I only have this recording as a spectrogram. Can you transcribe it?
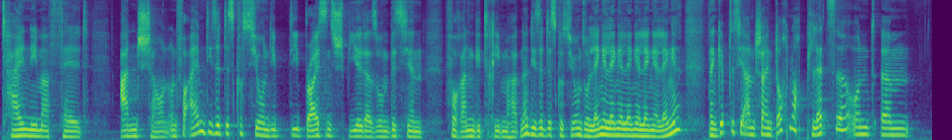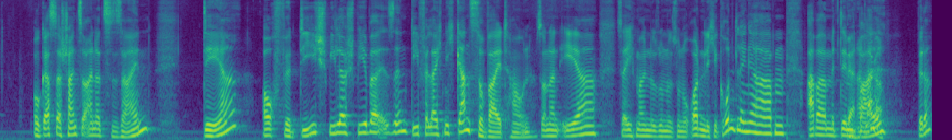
Teilnehmerfeld anschauen und vor allem diese Diskussion, die, die Brysons Spiel da so ein bisschen vorangetrieben hat, ne? diese Diskussion so Länge, Länge, Länge, Länge, Länge, dann gibt es ja anscheinend doch noch Plätze und ähm, Augusta scheint so einer zu sein, der auch für die Spieler spielbar sind, die vielleicht nicht ganz so weit hauen, sondern eher, sage ich mal, nur so eine, so eine ordentliche Grundlänge haben, aber mit dem Bernhard Ball. Langer. Bitte?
